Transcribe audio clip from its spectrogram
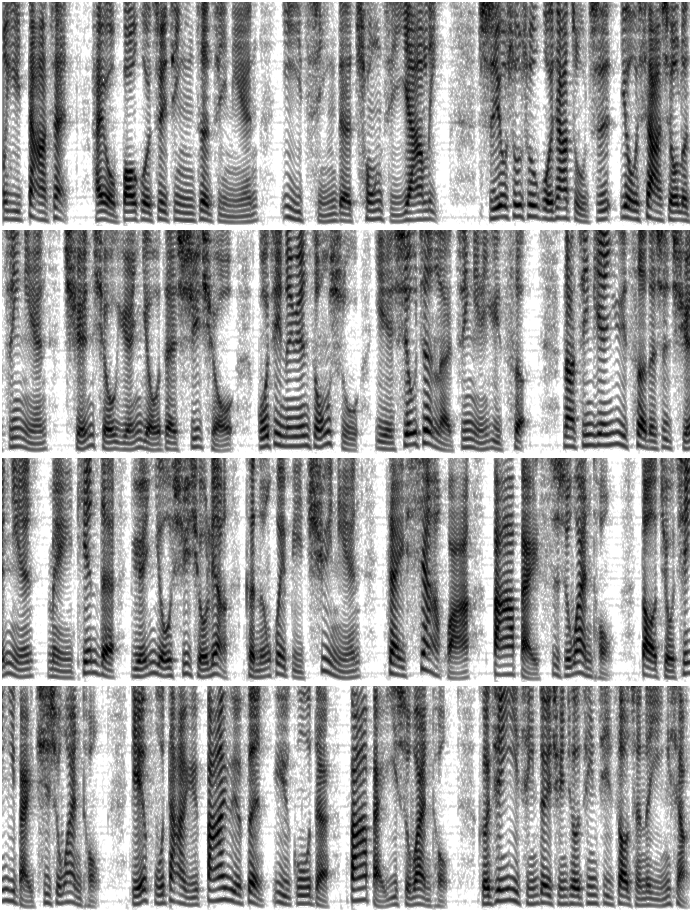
贸易大战，还有包括最近这几年疫情的冲击压力，石油输出国家组织又下修了今年全球原油的需求，国际能源总署也修正了今年预测。那今天预测的是全年每天的原油需求量可能会比去年再下滑八百四十万桶到九千一百七十万桶，跌幅大于八月份预估的八百一十万桶。可见疫情对全球经济造成的影响，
